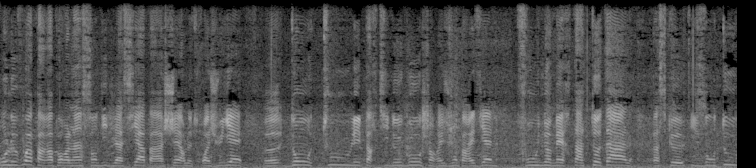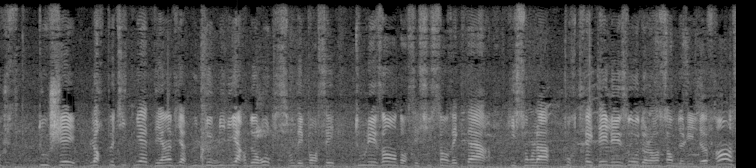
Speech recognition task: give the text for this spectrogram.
on le voit par rapport à l'incendie de la SIAP à HR le 3 juillet, euh, dont tous les partis de gauche en région parisienne font une omerta totale parce qu'ils ont tous touché leur petite miette des 1,2 milliard d'euros qui sont dépensés tous les ans dans ces 600 hectares qui sont là pour traiter les eaux de l'ensemble de l'île de France.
